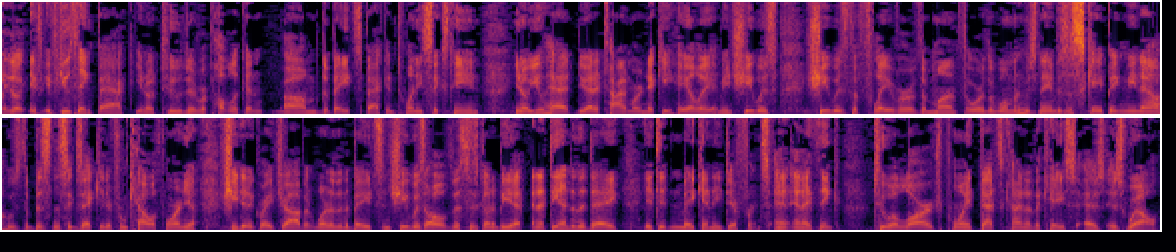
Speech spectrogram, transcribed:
If, if you think back, you know, to the Republican um, debates back in 2016, you know, you had you had a time where Nikki Haley. I mean, she was she was the flavor of the month, or the woman whose name is escaping me now, who's the business executive from California. She did a great job at one of the debates, and she was, oh, this is going to be it. And at the end of the day, it didn't make any difference. And, and I think to a large point, that's kind of the case as as well.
